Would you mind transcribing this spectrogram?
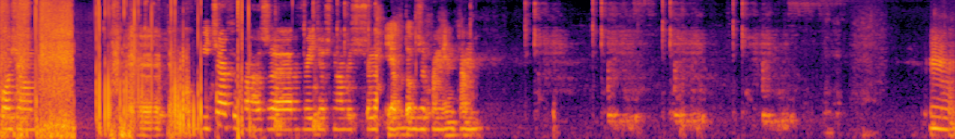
poziom e, tego bicia, chyba że wyjdziesz na wyższy level, jak dobrze pamiętam. No.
